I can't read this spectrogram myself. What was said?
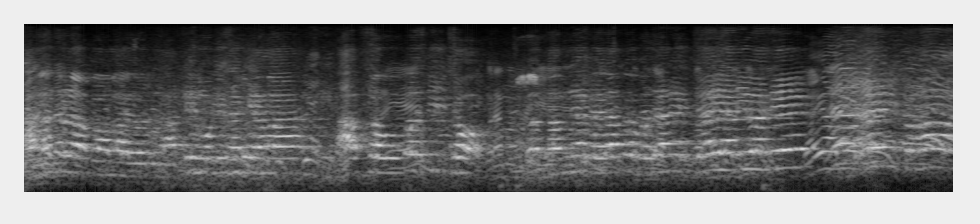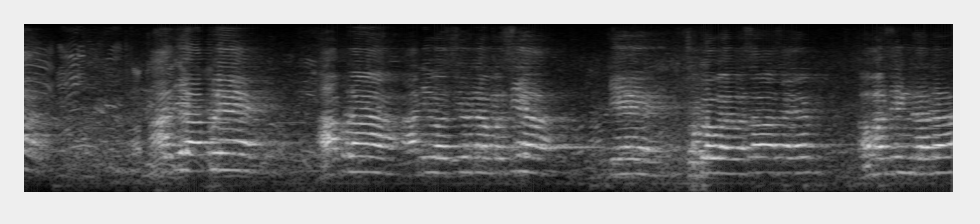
આમંત્રણ આપવામાં આવ્યું હતું, આટલી મોટી સંખ્યામાં આપ ઉપસ્થિત છો. તો તમને પહેલા તો બધાને આજે આપણે આપણા આદિવાસીઓના મસીહા જે છોટોભાઈ વસાવા સાહેબ અમરસિંહ દાદા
